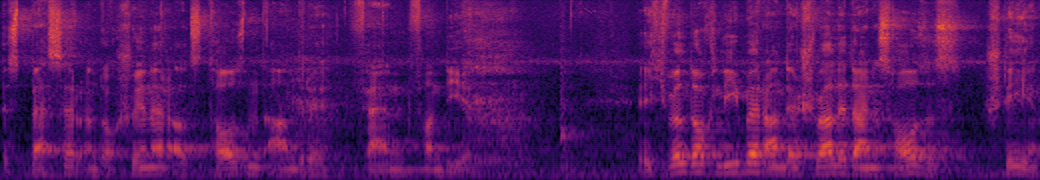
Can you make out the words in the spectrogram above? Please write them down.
ist besser und auch schöner als tausend andere fern von dir. Ich will doch lieber an der Schwelle deines Hauses stehen,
